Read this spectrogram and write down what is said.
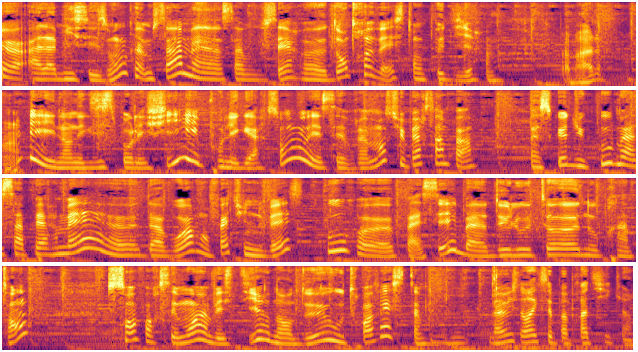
euh, à la mi-saison, comme ça, ben, ça vous sert euh, d'entreveste, on peut dire. Pas mal. Et il en existe pour les filles et pour les garçons, et c'est vraiment super sympa. Parce que du coup, ben, ça permet euh, d'avoir en fait une veste pour euh, passer ben, de l'automne au printemps, sans forcément investir dans deux ou trois vestes. Bah oui, c'est vrai que c'est pas pratique. hein.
